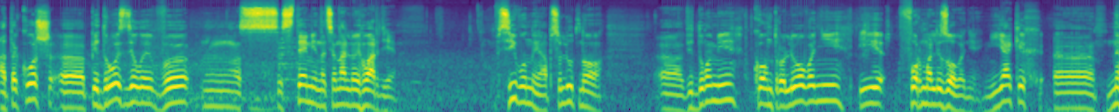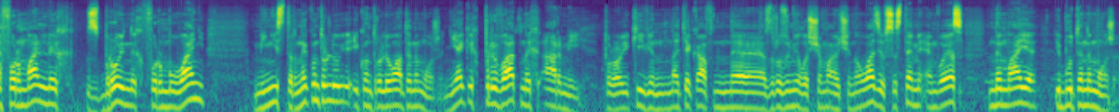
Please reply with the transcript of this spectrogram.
а також е, підрозділи в системі Національної гвардії. Всі вони абсолютно е, відомі, контрольовані і формалізовані. Ніяких е, неформальних збройних формувань міністр не контролює і контролювати не може. Ніяких приватних армій, про які він натякав, не зрозуміло, що маючи на увазі, в системі МВС немає і бути не може.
